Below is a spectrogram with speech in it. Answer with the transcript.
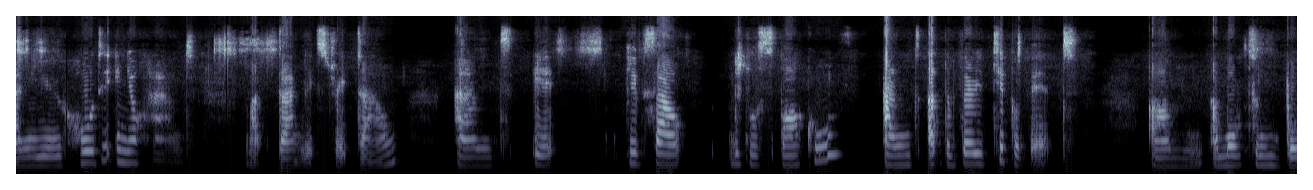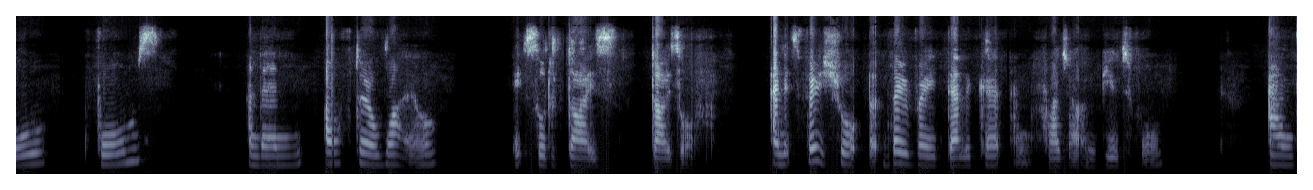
and you hold it in your hand, like dangle it straight down, and it gives out little sparkles. And at the very tip of it, um, a molten ball forms. And then after a while, it sort of dies dies off. And it's very short, but very, very delicate and fragile and beautiful and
